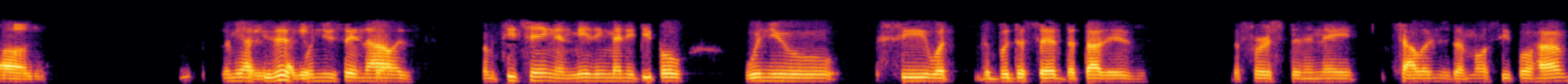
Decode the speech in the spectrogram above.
um Let me ask I you this: just- When you say now is from teaching and meeting many people, when you see what the Buddha said that that is the first and innate challenge that most people have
